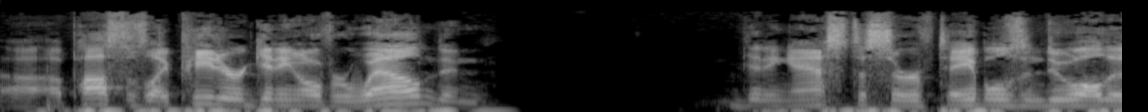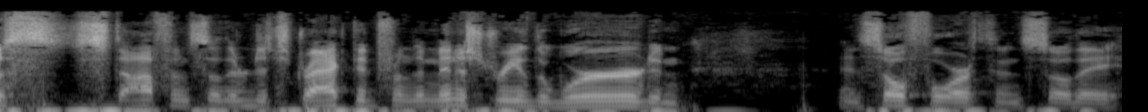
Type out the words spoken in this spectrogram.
uh, apostles like Peter are getting overwhelmed and getting asked to serve tables and do all this stuff, and so they're distracted from the ministry of the word and and so forth, and so they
